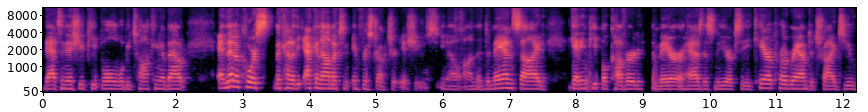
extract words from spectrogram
that's an issue people will be talking about. And then, of course, the kind of the economics and infrastructure issues. You know, on the demand side, getting people covered. The mayor has this New York City Care program to try to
